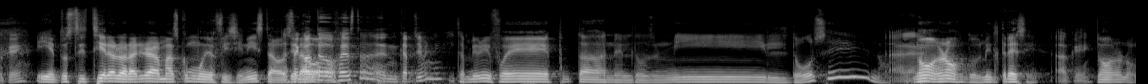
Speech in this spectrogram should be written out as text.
Okay. Y entonces sí era el horario era más como de oficinista. ¿Hace cuánto fue esto en Camp Gemini? Camp Gemini fue, puta, en el 2012. No, no, no, no, 2013. Ok. No, no, no. a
